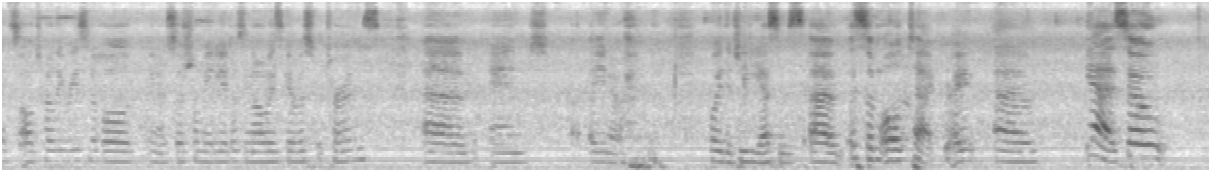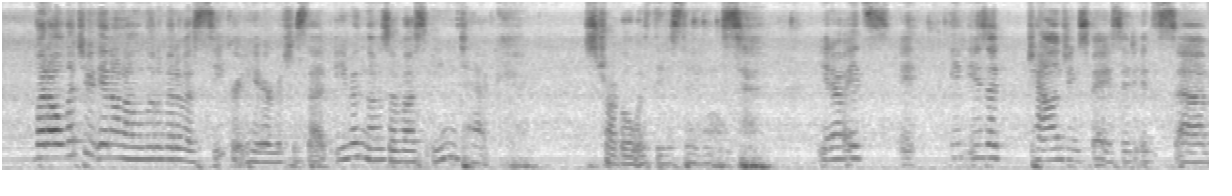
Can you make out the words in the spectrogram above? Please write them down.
it's all totally reasonable. You know, social media doesn't always give us returns, um, and uh, you know, boy, the GDS is uh, some old tech, right? Um, yeah. So but I'll let you in on a little bit of a secret here, which is that even those of us in tech struggle with these things. You know, it's it, it is a challenging space. It, it's um,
